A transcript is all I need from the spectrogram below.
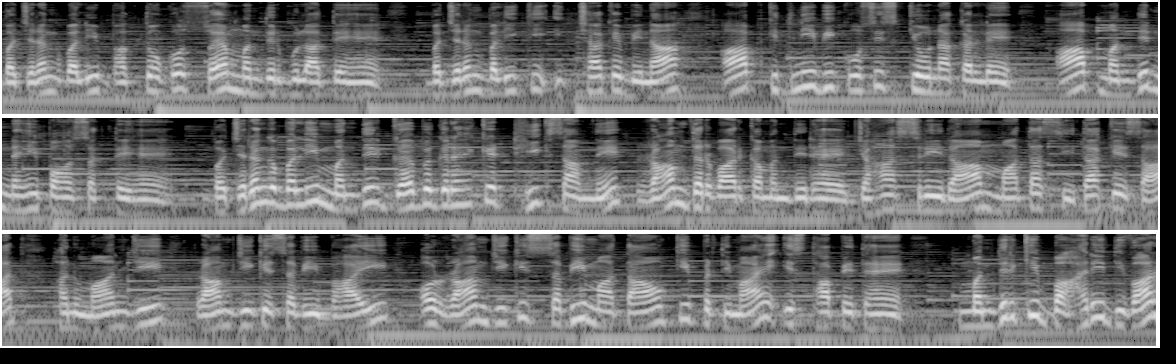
बजरंग बली भक्तों को स्वयं मंदिर बुलाते हैं। बजरंग बली की इच्छा के बिना आप कितनी भी कोशिश क्यों ना कर लें, आप मंदिर नहीं पहुँच सकते हैं। बजरंग बली मंदिर गर्भगृह के ठीक सामने राम दरबार का मंदिर है, जहाँ श्री राम माता सीता के साथ हनुमान जी, राम जी के सभी भाई और राम जी की सभी माताओं की प्रतिमाएँ स्थापित हैं। मंदिर की बाहरी दीवार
